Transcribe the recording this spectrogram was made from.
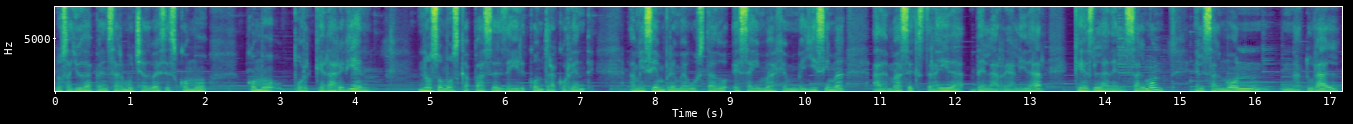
nos ayuda a pensar muchas veces como, como por quedar bien no somos capaces de ir contracorriente. A mí siempre me ha gustado esa imagen bellísima, además extraída de la realidad, que es la del salmón. El salmón natural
